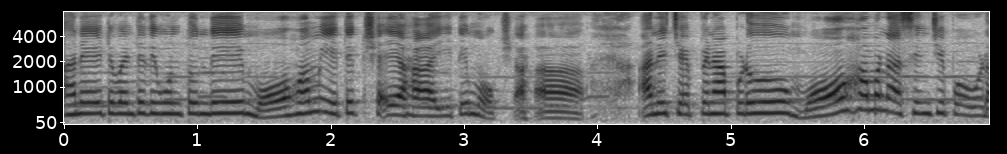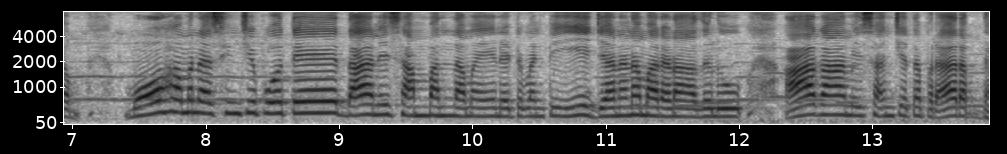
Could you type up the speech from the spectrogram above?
అనేటువంటిది ఉంటుంది? మోహం ఇది క్షయ ఇది మోక్ష అని చెప్పినప్పుడు మోహము నశించిపోవడం. మోహము నశించిపోతే దాని సంబంధమైనటువంటి ఈ జనన మరణాదులు ఆగామి సంచిత ప్రారంధ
